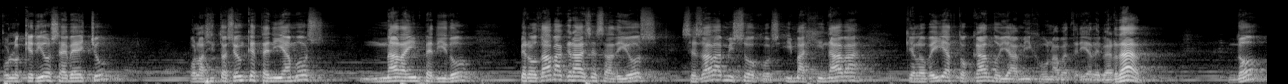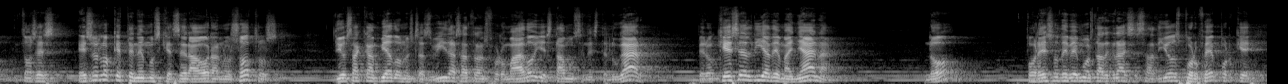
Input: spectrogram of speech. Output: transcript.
por lo que Dios había hecho, por la situación que teníamos, nada impedido, pero daba gracias a Dios, cerraba mis ojos, imaginaba que lo veía tocando ya a mi hijo una batería de verdad, ¿no? Entonces, eso es lo que tenemos que hacer ahora nosotros. Dios ha cambiado nuestras vidas, ha transformado y estamos en este lugar. Pero ¿qué es el día de mañana? ¿No? Por eso debemos dar gracias a Dios por fe, porque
